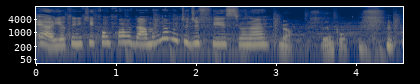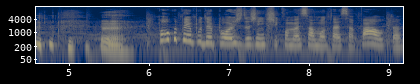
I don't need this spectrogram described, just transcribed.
É, aí eu tenho que concordar, mas não é muito difícil, né? Não, bem um pouco. É. Pouco tempo depois da gente começar a montar essa pauta,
